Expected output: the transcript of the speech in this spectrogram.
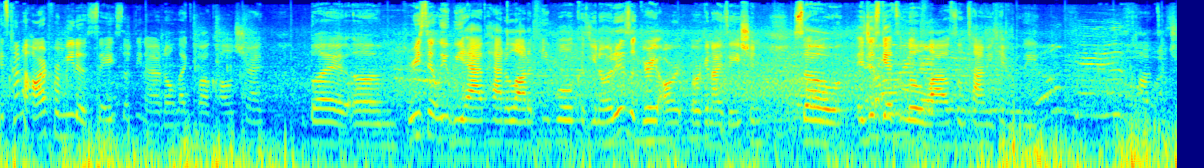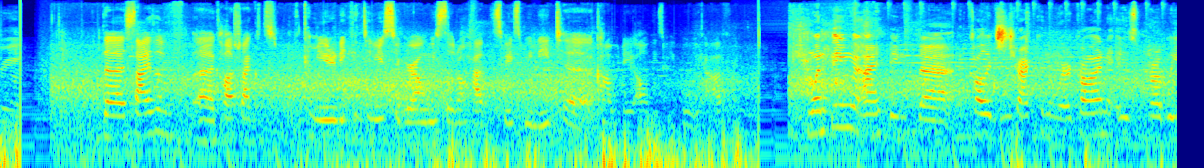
It's kind of hard for me to say something that I don't like about College Track, but um, recently we have had a lot of people, because you know it is a great art organization, so it just gets a little loud sometimes, you can't really concentrate. The size of uh, College Track's community continues to grow and we still don't have the space we need to accommodate all these people we have. One thing I think that College Track can work on is probably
